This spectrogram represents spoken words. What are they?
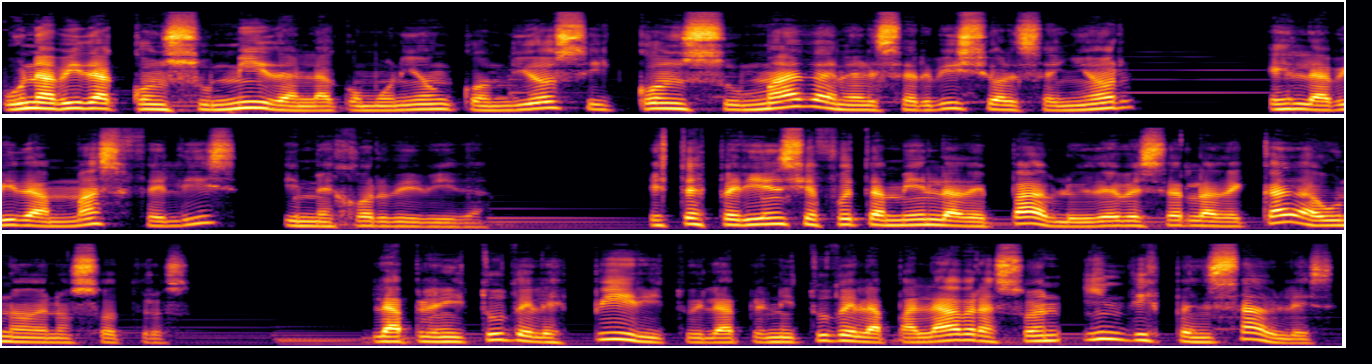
Una vida consumida en la comunión con Dios y consumada en el servicio al Señor es la vida más feliz y mejor vivida. Esta experiencia fue también la de Pablo y debe ser la de cada uno de nosotros. La plenitud del Espíritu y la plenitud de la palabra son indispensables.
